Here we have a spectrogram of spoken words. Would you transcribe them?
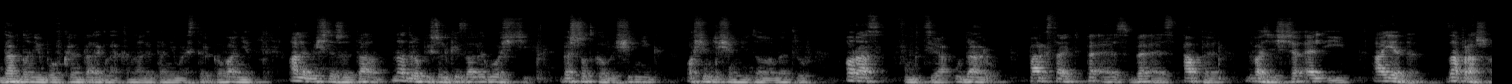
Dawno nie było wkrętarek na kanale Tanie Majsterkowanie, ale myślę, że ta nadrobi wszelkie zaległości. Bezszczotkowy silnik, 80 Nm oraz funkcja udaru. Parkside PS BS AP 20 Li A1. Zapraszam.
